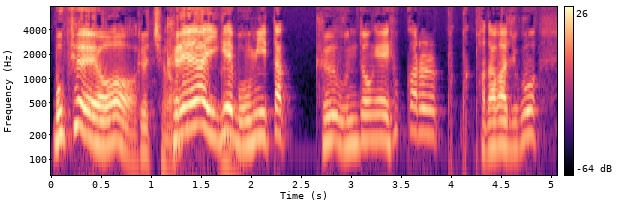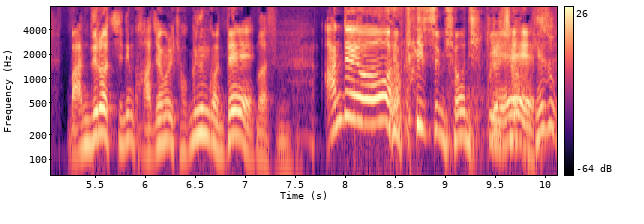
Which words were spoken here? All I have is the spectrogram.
목표예요. 그렇죠. 그래야 이게 네. 몸이 딱 그 운동의 효과를 팍팍 받아가지고 만들어지는 과정을 적는 건데 맞습니다. 안 돼요. 옆에 있으면 이게 그렇죠. 계속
